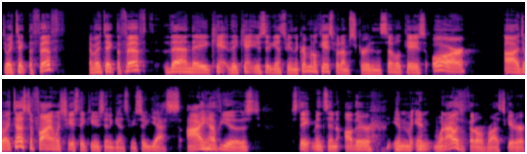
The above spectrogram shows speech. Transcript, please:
do I take the fifth? If I take the fifth, then they can't they can't use it against me in the criminal case, but I'm screwed in the civil case or uh, do I testify? In which case they can use it against me. So yes, I have used statements in other in in when I was a federal prosecutor,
